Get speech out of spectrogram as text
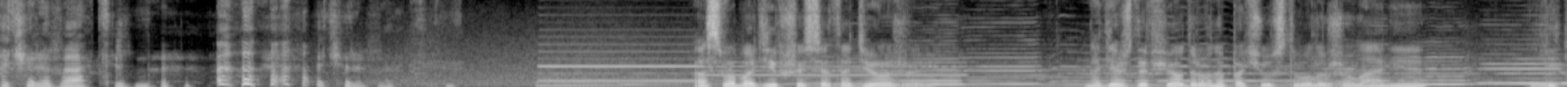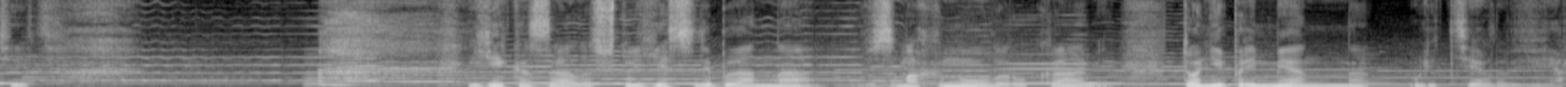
очаровательно. Очаровательно. Освободившись от одежи, Надежда Федоровна почувствовала желание лететь. И ей казалось, что если бы она взмахнула руками, то непременно улетела вверх.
